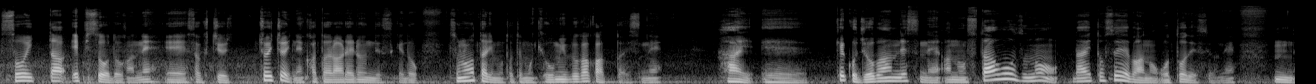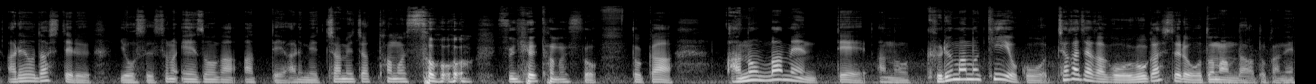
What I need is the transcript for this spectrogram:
そういったエピソードがね、えー、作中ちょいちょいね語られるんですけどその辺りもとても興味深かったですね。はい、えー結構序盤ですね。あの「スター・ウォーズ」のライトセーバーの音ですよね、うん、あれを出してる様子その映像があってあれめちゃめちゃ楽しそう。すげえ楽しそう。とかあの場面ってあの車のキーをこうチャカチャカこう動かしてる音なんだとかね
